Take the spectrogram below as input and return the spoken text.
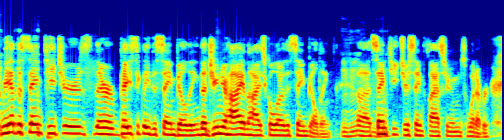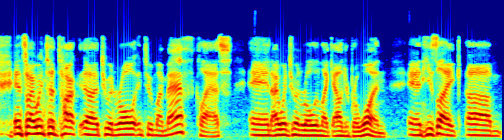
we had the same teachers. They're basically the same building. The junior high and the high school are the same building. Mhm, uh, same teachers, same classrooms, whatever. And so I went to talk uh, to enroll into my math class, and I went to enroll in like algebra one. And he's like, um,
